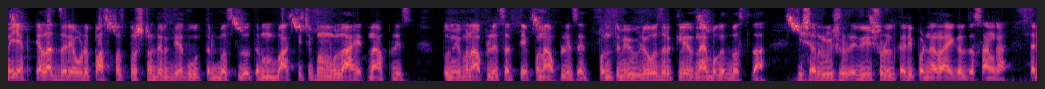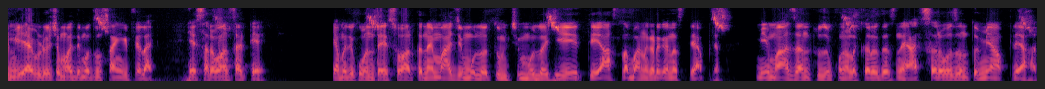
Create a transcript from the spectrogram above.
मग एकट्यालाच जर एवढे पाच पाच प्रश्न जर देत उत्तर बसलो तर मग बाकीचे पण मुलं आहेत ना आपलेच. तुम्ही पण आपलेच आहेत ते पण आपलेच आहेत. पण तुम्ही व्हिडिओ जर क्लिअर नाही बघत बसला की सर रिशेड्यूल कधी पडणार ऐकलं सांगा. तर मी या व्हिडिओच्या माध्यमातून सांगितलेलं आहे. हे सर्वांसाठी आहे. यामध्ये कोणताही स्वार्थ नाही. माझी मुलं तुमची मुलं हे ते असला भानगड काय नसते आपल्यात मी माझा आणि तुझं कोणाला करतच नाही. आज सर्वजण तुम्ही आपले आहात.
